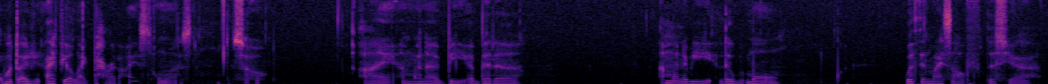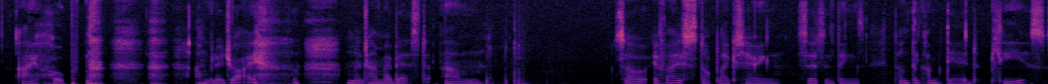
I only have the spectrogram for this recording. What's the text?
what do I do? I feel like paralyzed almost. So I am gonna be a better I'm gonna be a little bit more within myself this year. I hope I'm gonna try. I'm gonna try my best. Um, so if I stop like sharing certain things, don't think I'm dead, please.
